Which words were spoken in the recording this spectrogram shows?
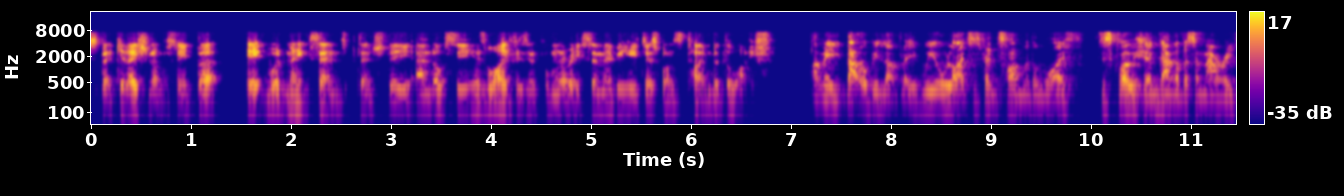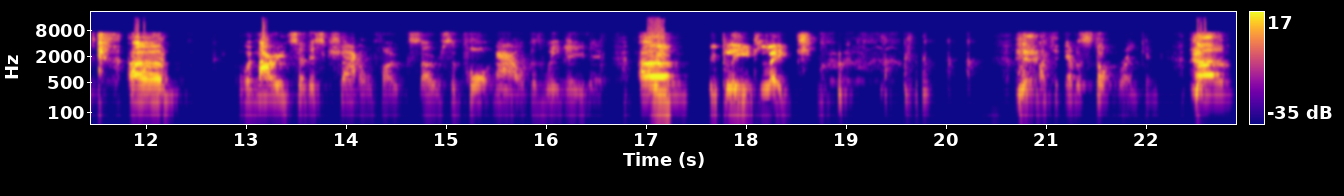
speculation, obviously, but it would make sense potentially. And obviously, his wife is in Formula E, so maybe he just wants time with the wife. I mean, that would be lovely. We all like to spend time with a wife. Disclosure: none of us are married. Um, we're married to this channel, folks. So support now because we need it. Um, we, we bleed late. I can never stop breaking. Um,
